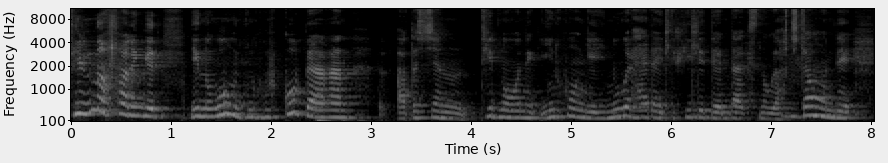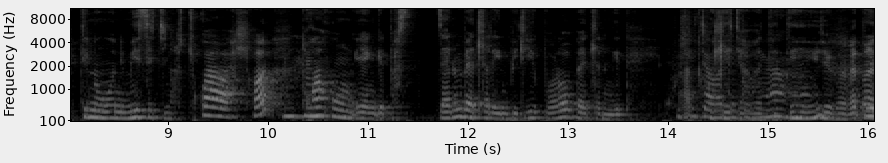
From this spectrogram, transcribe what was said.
Тэр нь болохоор ингээд яг нөгөө хүнд нь хүрхгүй байгаа нь одоо чинь тэр нөгөө нэг энэ хүн ингээ энүүгээр хайраа илэрхийлээд байна да гэсэн нөгөө очиж байгаа хүндээ тэр нөгөө нэг мессеж нь очихгүй болохоор тухайн хүн ингээ бас зарим байдлаар энэ бэлгийг буруу байдлаар ингээ хүлээж аваад идэв шиг байгаа даа.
